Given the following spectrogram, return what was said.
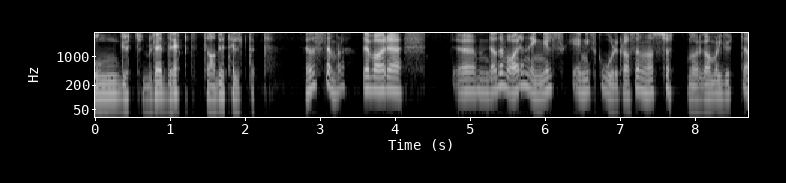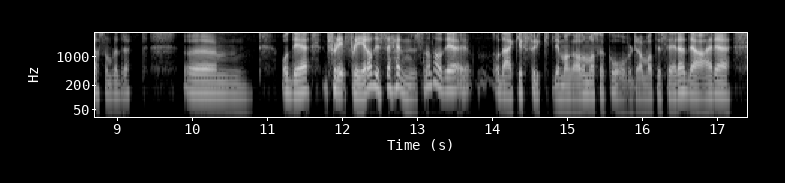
ung gutt ble drept da de teltet. Ja, det stemmer det. Det var, eh, um, ja, det var en engelsk, engelsk skoleklasse med en 17 år gammel gutt ja, som ble drept. Um, og det, flere, flere av disse hendelsene, da, det, og det er ikke fryktelig mange av dem, man skal ikke overdramatisere, det er, eh,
